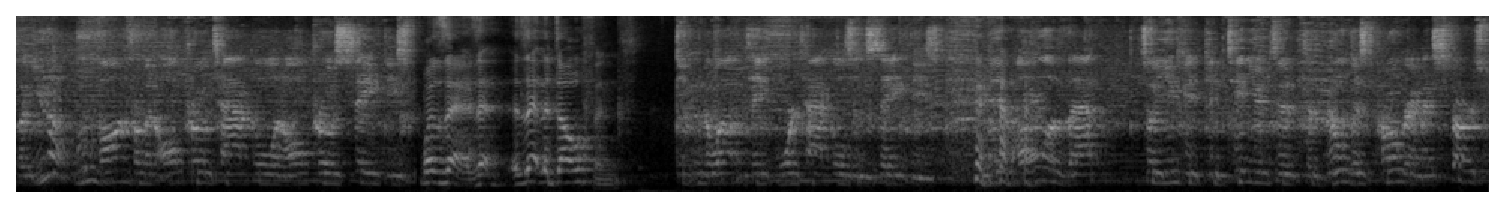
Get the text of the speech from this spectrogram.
but you don't move on from an all-pro tackle and all-pro safeties. What's that? Is that is that the Dolphins? You can go out and take more tackles and safeties. Did all of that so you can continue to, to build this program. It starts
